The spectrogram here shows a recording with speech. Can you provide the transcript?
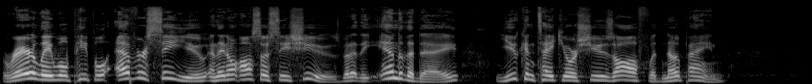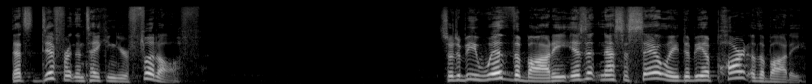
Rarely will people ever see you, and they don't also see shoes. But at the end of the day, you can take your shoes off with no pain. That's different than taking your foot off. So, to be with the body isn't necessarily to be a part of the body.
